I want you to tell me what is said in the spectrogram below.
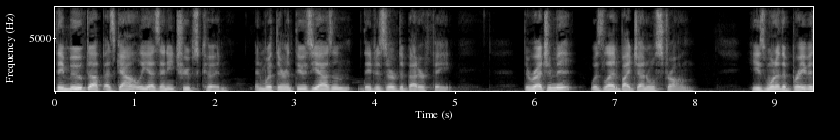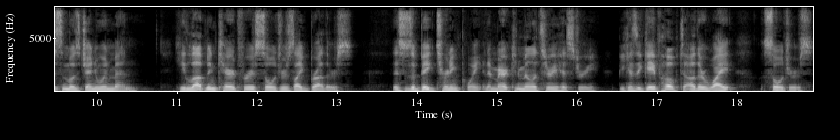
They moved up as gallantly as any troops could, and with their enthusiasm, they deserved a better fate. The regiment was led by General Strong. He is one of the bravest and most genuine men. He loved and cared for his soldiers like brothers. This was a big turning point in American military history because it gave hope to other white soldiers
